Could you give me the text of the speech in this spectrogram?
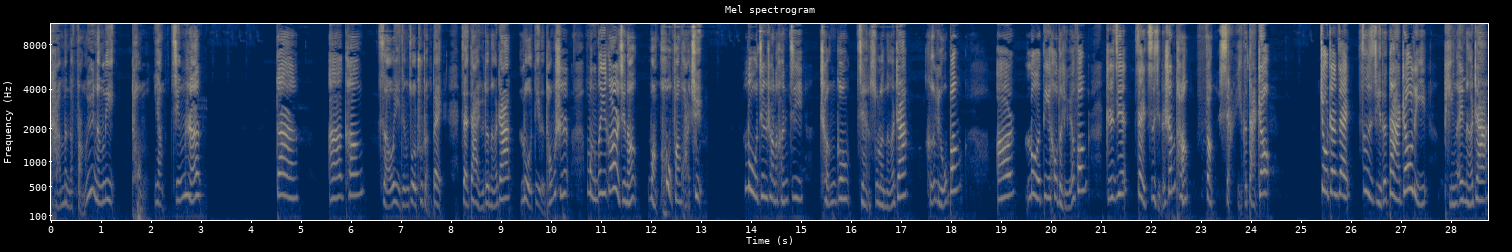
他们的防御能力同样惊人，但阿康早已经做出准备，在大鱼的哪吒落地的同时，猛地一个二技能往后方滑去，路径上的痕迹成功减速了哪吒和刘邦，而落地后的李元芳直接在自己的身旁放下一个大招，就站在自己的大招里平 A 哪吒。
